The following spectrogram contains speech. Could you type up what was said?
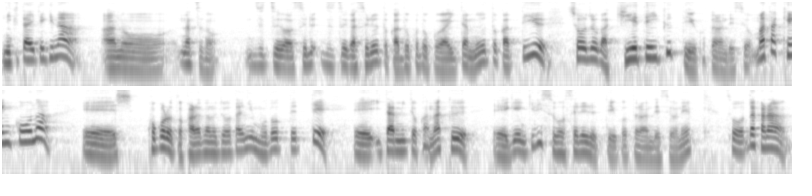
肉体的なあの夏の頭痛をする頭痛がするとかどこどこが痛むとかっていう症状が消えていくっていうことなんですよ。また健康な、えー、心と体の状態に戻っていって、えー、痛みとかなく、えー、元気に過ごせれるっていうことなんですよね。そうだから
